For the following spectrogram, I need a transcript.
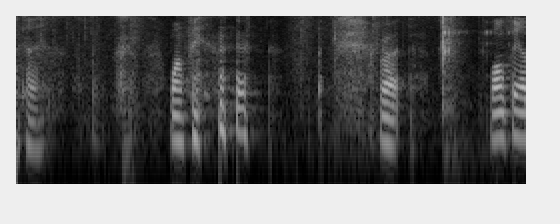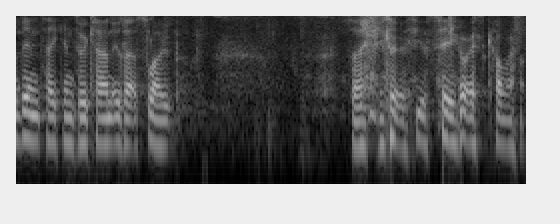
Okay. One thing. One thing I didn't take into account is that slope. So if you look, you'll see where it's come out.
